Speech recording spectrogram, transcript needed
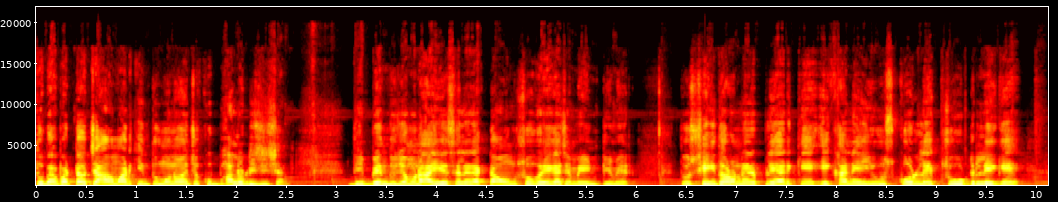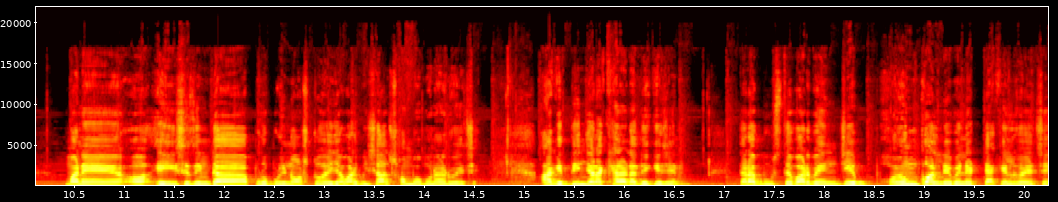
তো ব্যাপারটা হচ্ছে, আমার কিন্তু মনে হয়েছে খুব ভালো ডিসিশান দিব্যেন্দু যেমন আইএসএলের একটা অংশ হয়ে গেছে মেন টিমের তো সেই ধরনের প্লেয়ারকে এখানে ইউজ করলে চোট লেগে মানে এই সিজনটা পুরোপুরি নষ্ট হয়ে যাওয়ার বিশাল সম্ভাবনা রয়েছে। আগের দিন যারা খেলাটা দেখেছেন তারা বুঝতে পারবেন যে ভয়ঙ্কর লেভেলের ট্যাকেল হয়েছে।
